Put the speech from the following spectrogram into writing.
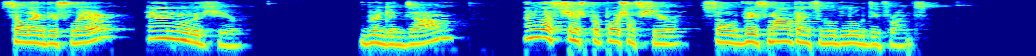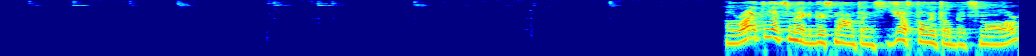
Select this layer and move it here bring it down, and let's change proportions here, so these mountains would look different. Alright, let's make these mountains just a little bit smaller,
